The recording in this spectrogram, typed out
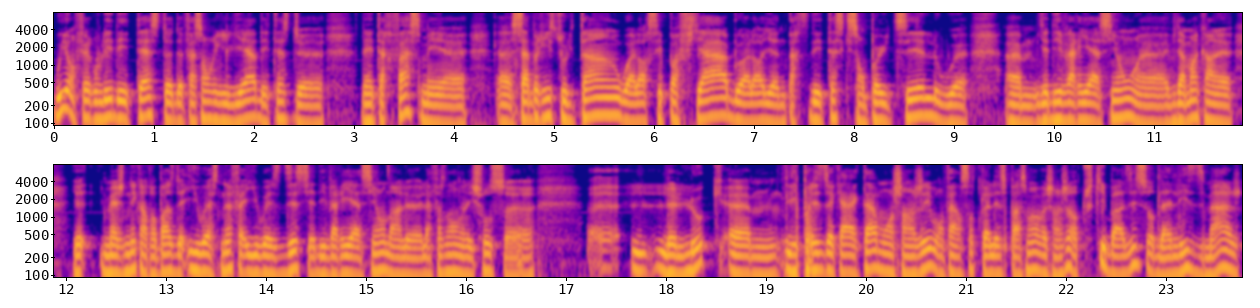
Oui, on fait rouler des tests de façon régulière, des tests d'interface, mais euh, euh, ça brise tout le temps ou alors c'est pas fiable ou alors il y a une partie des tests qui sont pas utiles ou il y a des variations. évidemment, quand imaginez quand on passe de iOS 9 à iOS 10, il y a des variations dans la façon dont les choses euh, le look, euh, les polices de caractère vont changer, vont faire en sorte que l'espacement va changer. Alors, tout ce qui est basé sur de l'analyse d'image,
